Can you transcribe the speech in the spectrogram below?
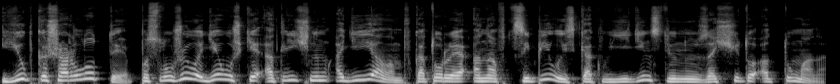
Юбка Шарлотты послужила девушке отличным одеялом, в которое она вцепилась как в единственную защиту от тумана.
